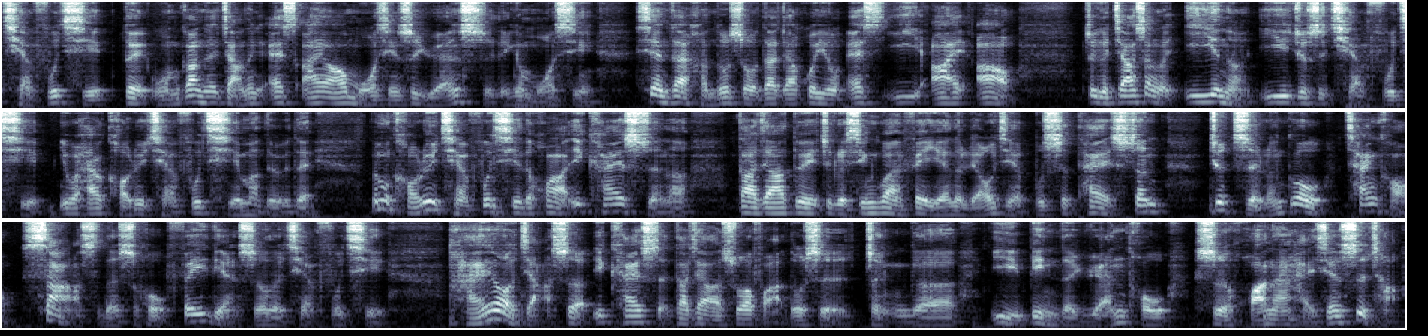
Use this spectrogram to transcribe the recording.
潜伏期。对我们刚才讲那个 SIR 模型是原始的一个模型，现在很多时候大家会用 SEIR。这个加上个一呢，一就是潜伏期，因为还要考虑潜伏期嘛，对不对？那么考虑潜伏期的话，一开始呢，大家对这个新冠肺炎的了解不是太深，就只能够参考 SARS 的时候非典时候的潜伏期，还要假设一开始大家的说法都是整个疫病的源头是华南海鲜市场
